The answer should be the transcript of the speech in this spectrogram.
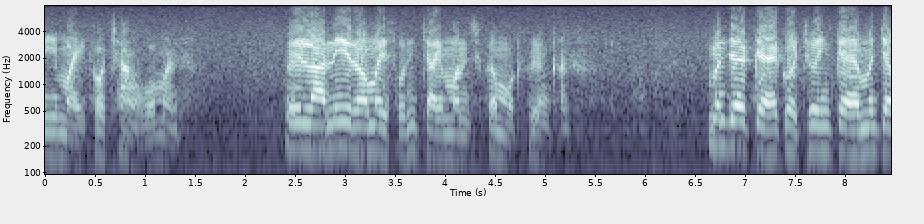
มีใหม่ก็ช่างหัวมัน เวลานี้เราไม่สนใจมันก็หมดเรื่องกัน มันจะแก่ก็เชิญแก่ มันจะ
